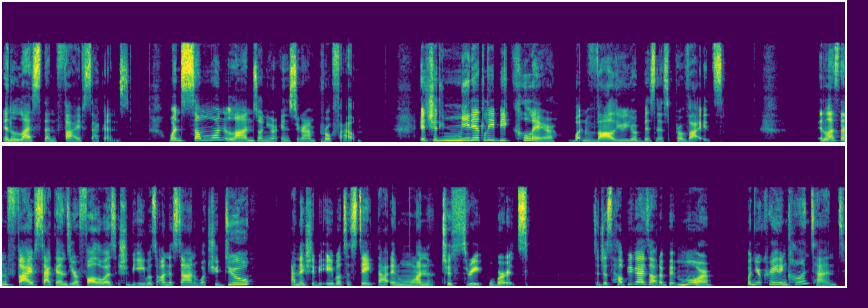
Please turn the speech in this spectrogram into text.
in less than five seconds. When someone lands on your Instagram profile, it should immediately be clear what value your business provides. In less than five seconds, your followers should be able to understand what you do, and they should be able to state that in one to three words. To just help you guys out a bit more, when you're creating content,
